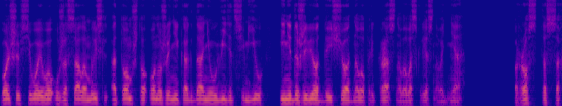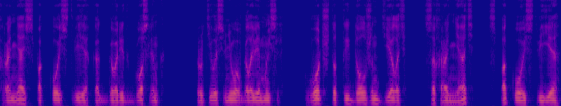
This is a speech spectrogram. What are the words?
Больше всего его ужасала мысль о том, что он уже никогда не увидит семью и не доживет до еще одного прекрасного воскресного дня. «Просто сохраняй спокойствие», как говорит Гослинг. Крутилась у него в голове мысль. «Вот что ты должен делать — сохранять спокойствие».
